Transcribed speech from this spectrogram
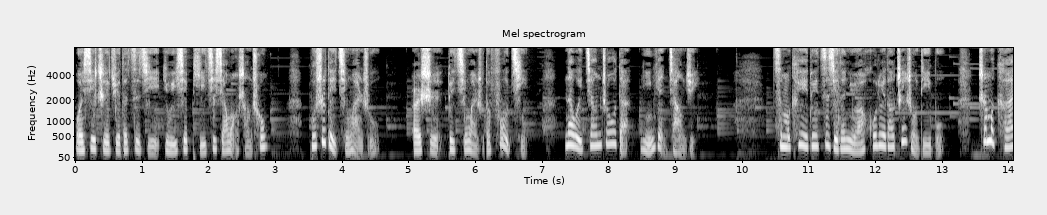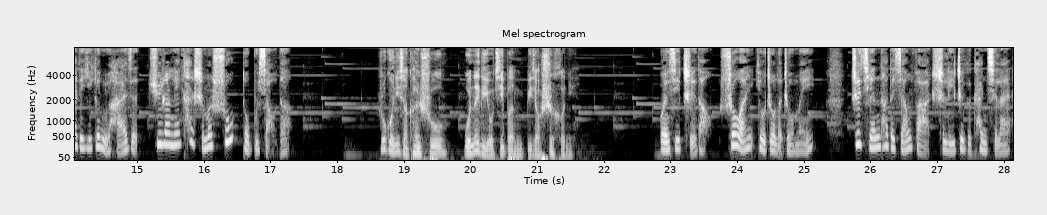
文西池觉得自己有一些脾气想往上冲，不是对秦婉如，而是对秦婉如的父亲，那位江州的宁远将军，怎么可以对自己的女儿忽略到这种地步？这么可爱的一个女孩子，居然连看什么书都不晓得。如果你想看书，我那里有几本比较适合你。文熙迟道，说完又皱了皱眉。之前他的想法是离这个看起来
